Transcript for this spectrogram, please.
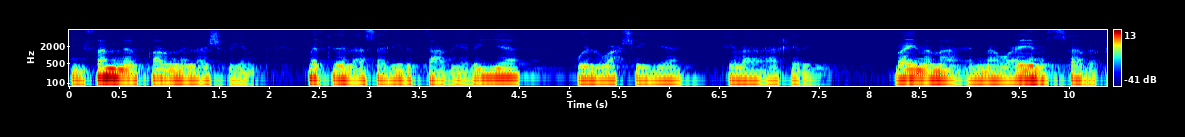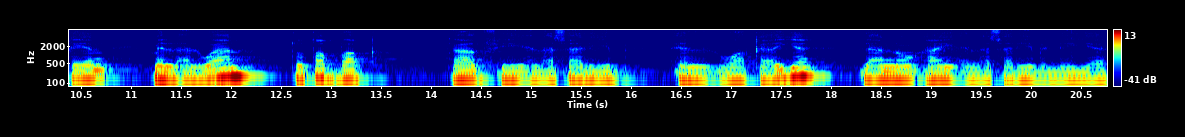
في فن القرن العشرين مثل الأساليب التعبيرية والوحشية إلى آخره. بينما النوعين السابقين من الألوان تطبق هذا في الأساليب الواقعية لأنه هاي الأساليب اللي هي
